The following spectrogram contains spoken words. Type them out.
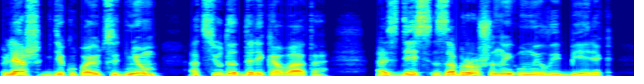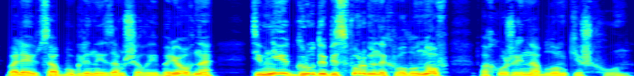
Пляж, где купаются днем, отсюда далековато, а здесь заброшенный унылый берег, валяются обугленные замшелые бревна, темнеют груды бесформенных валунов, похожие на обломки шхун.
